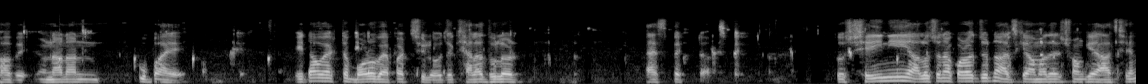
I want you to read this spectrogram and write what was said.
ভাবে, নানান উপায়ে। এটাও একটা বড় ব্যাপার ছিল যে খেলাধুলার অ্যাসপেক্টটা তো সেই নিয়ে আলোচনা করার জন্য আজকে আমাদের সঙ্গে আছেন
